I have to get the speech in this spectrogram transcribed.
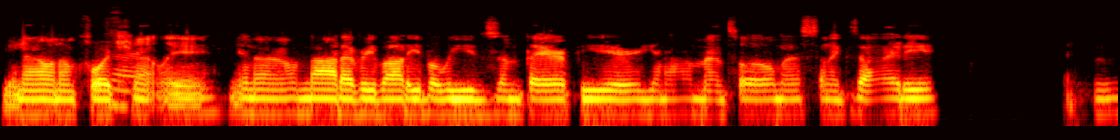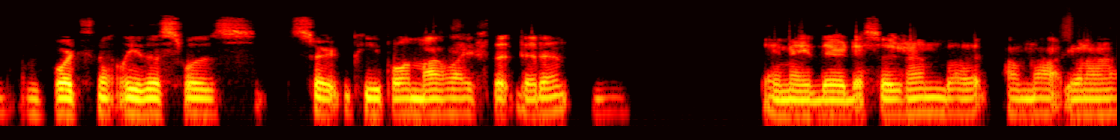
you know, and unfortunately, you know, not everybody believes in therapy or, you know, mental illness and anxiety. And unfortunately, this was certain people in my life that didn't. They made their decision, but I'm not gonna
